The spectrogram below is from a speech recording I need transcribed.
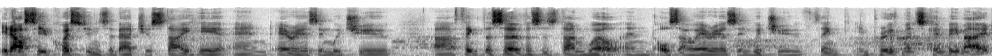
It asks you questions about your stay here and areas in which you uh, think the service has done well, and also areas in which you think improvements can be made.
